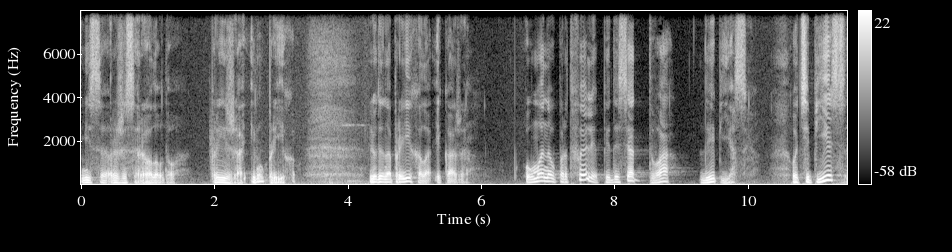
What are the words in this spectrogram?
місце режисера головного. Приїжджай. І він приїхав. Людина приїхала і каже: у мене в портфелі 52 дві п'єси. Оці п'єси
